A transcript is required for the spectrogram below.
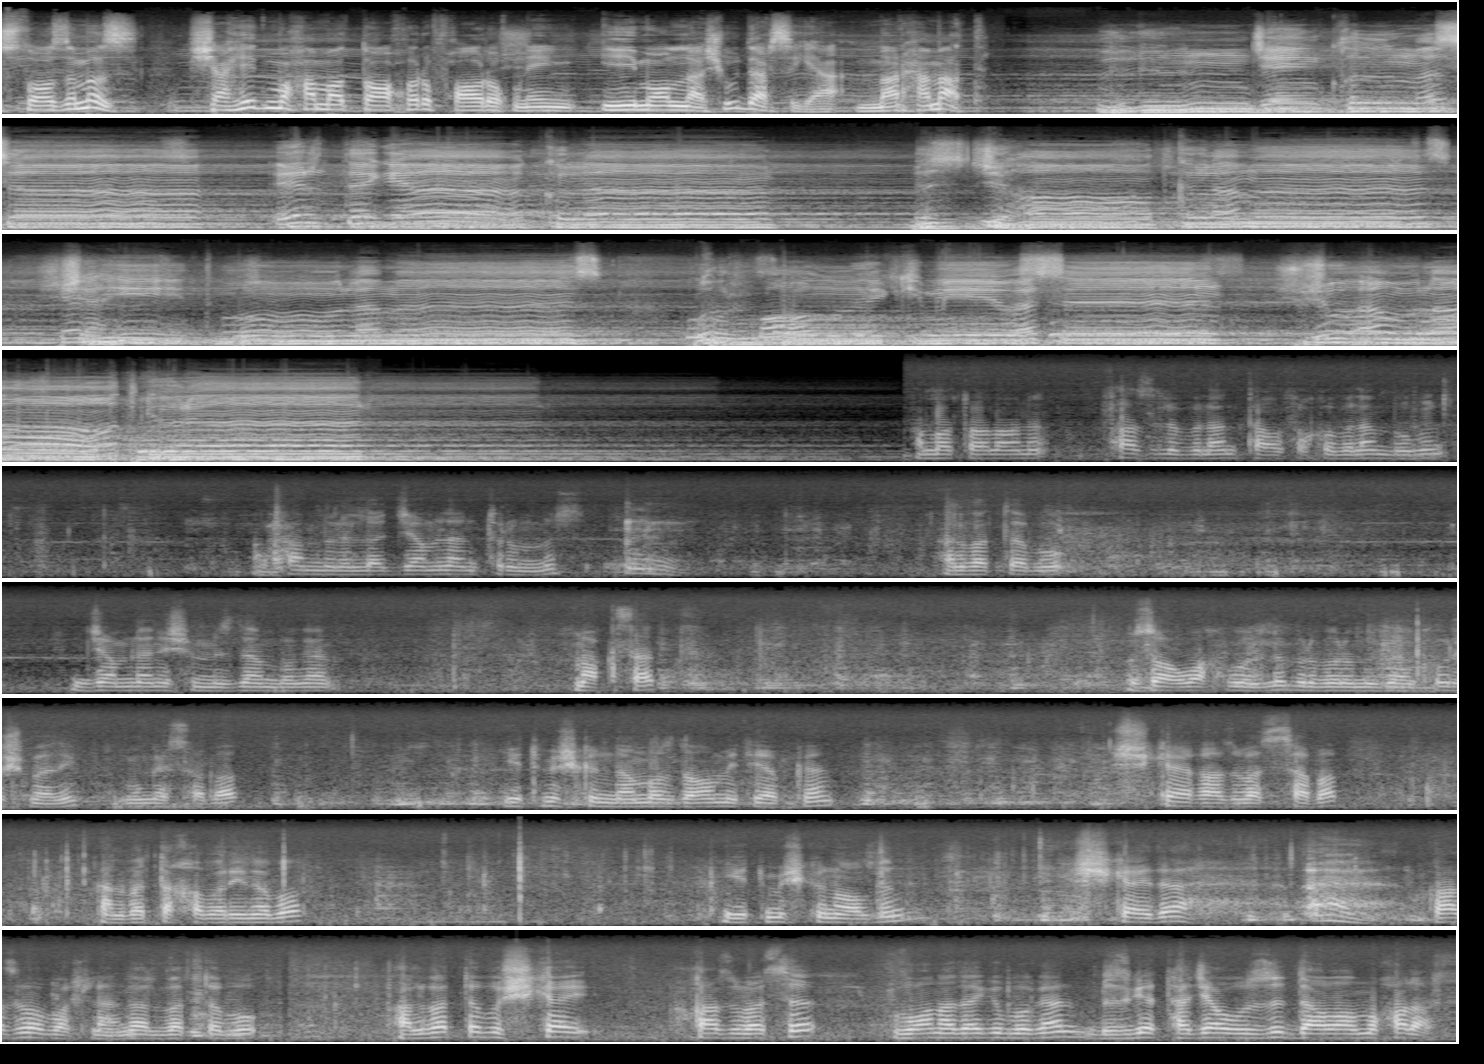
Ustozimiz Shahid Muhammad Tohir Faruqning iymonlashuv darsiga marhamat. Bugun jang qilmasa, ertaga qilar. Biz jihad qilamiz, shahid bo'lamiz. Qurbonlik mevasin shu avlod ko'rar. Alloh taoloning fazli bilan, tavfiqi bilan bugun alhamdulillah jamlanib turibmiz. Albatta bu jamlanishimizdan bo'lgan maqsad uzoq vaqt bo'ldi bir birimizdan ko'rishmadik. Bunga sabab 70 kundan namoz davom etayotgan Shikay g'azvasi sabab. Albatta xabaringda bor. 70 kun oldin Shikayda g'azva boshlandi. Albatta bu albatta bu Shikay g'azvasi Vonadagi bo'lgan bizga tajovuzli davomi xolos.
